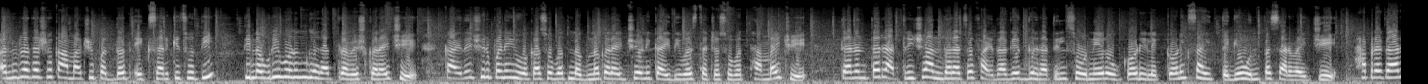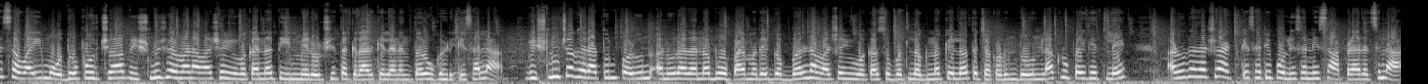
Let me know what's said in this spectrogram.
अनुराधाच्या कामाची पद्धत एकसारखीच होती. ती नवरी म्हणून घरात प्रवेश करायची. कायदेशीरपणे युवकासोबत लग्न करायची आणि काही दिवस त्याच्यासोबत थांबायची. त्यानंतर रात्रीच्या अंधाराचा फायदा घेत घरातील सोने रोकड इलेक्ट्रॉनिक साहित्य घेऊन पसारवायची. हा प्रकार सवाई मोधोपूरच्या विष्णू शर्मा नावाच्या युवकानं तीन मे रोजी तक्रार केल्यानंतर उघडकीस आला. विष्णूच्या घरातून पळून अनुराधानं भोपाळमध्ये गब्बर नावाच्या युवकासोबत लग्न केलं त्याच्याकडून दोन लाख रुपये घेतले. अनुराधाच्या अटकेसाठी पोलिसांनी सापळा रचला.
